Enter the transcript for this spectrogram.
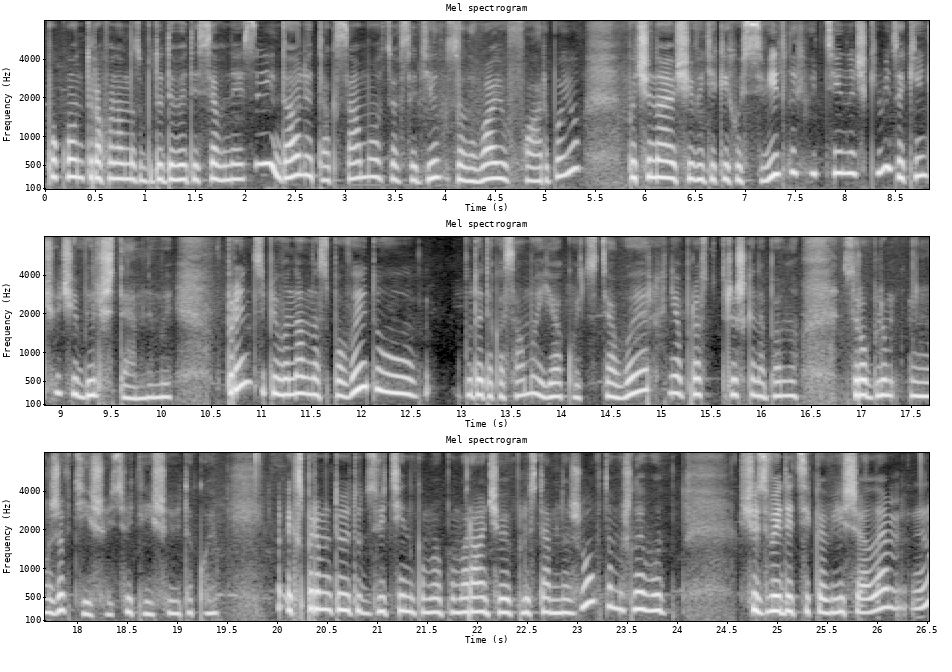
По контурах вона в нас буде дивитися вниз. І далі так само це все діло заливаю фарбою, починаючи від якихось світлих відтіночків і закінчуючи більш темними. Принципі, вона в нас по виду буде така сама, як ось ця верхня, просто трішки, напевно, зроблю жовтішою, світлішою такою. Експериментую тут з відтінками помаранчевий плюс темно-жовта, можливо, щось вийде цікавіше, але ну,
